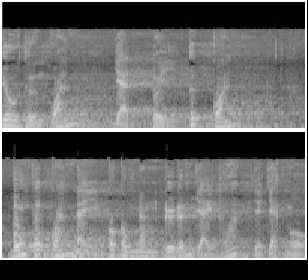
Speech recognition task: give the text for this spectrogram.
vô thường quán và tùy tức quán. Bốn phép quán này có công năng đưa đến giải thoát và giác ngộ.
